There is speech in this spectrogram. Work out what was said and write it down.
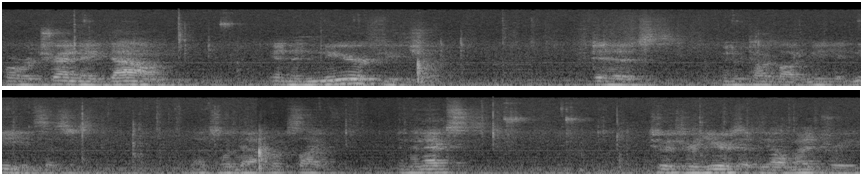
where we're trending down in the near future is, when we talk about immediate needs, that's just, that's what that looks like in the next two or three years at the elementary,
